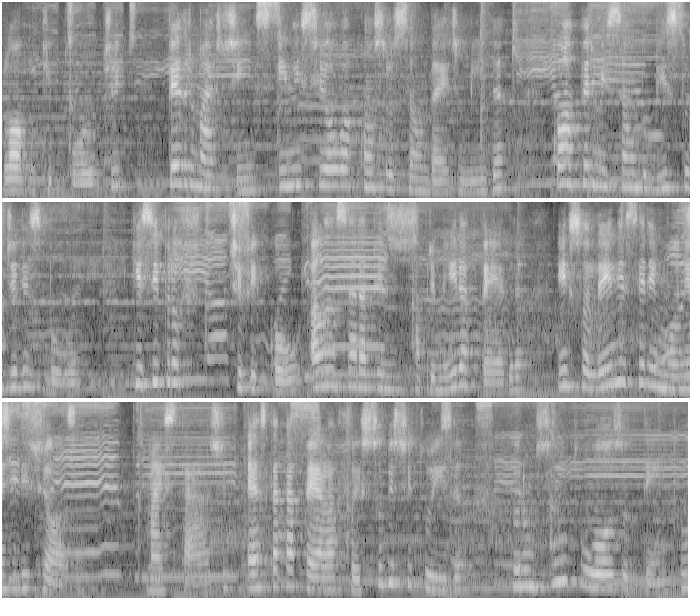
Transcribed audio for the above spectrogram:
Logo que pôde, Pedro Martins iniciou a construção da ermida com a permissão do bispo de Lisboa, que se prontificou a lançar a, primeira pedra em solene cerimônia religiosa. Mais tarde, esta capela foi substituída por um suntuoso templo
